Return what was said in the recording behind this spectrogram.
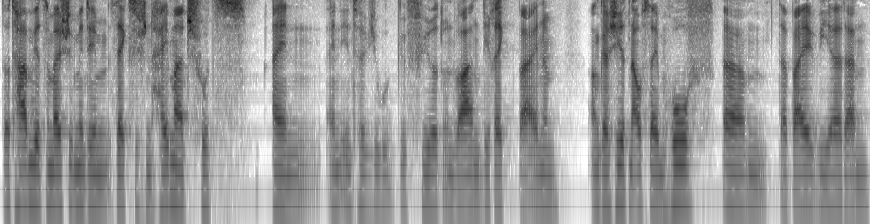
Dort haben wir zum Beispiel mit dem sächsischen Heimatschutz ein, ein Interview geführt und waren direkt bei einem Engagierten auf seinem Hof ähm, dabei, wie er dann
